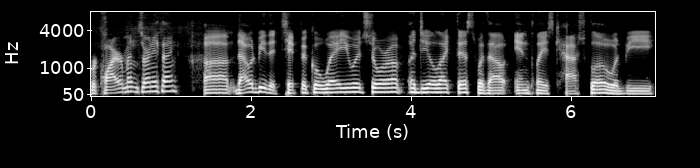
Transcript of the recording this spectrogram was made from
requirements or anything. Uh, that would be the typical way you would shore up a deal like this without in place cash flow. Would be,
